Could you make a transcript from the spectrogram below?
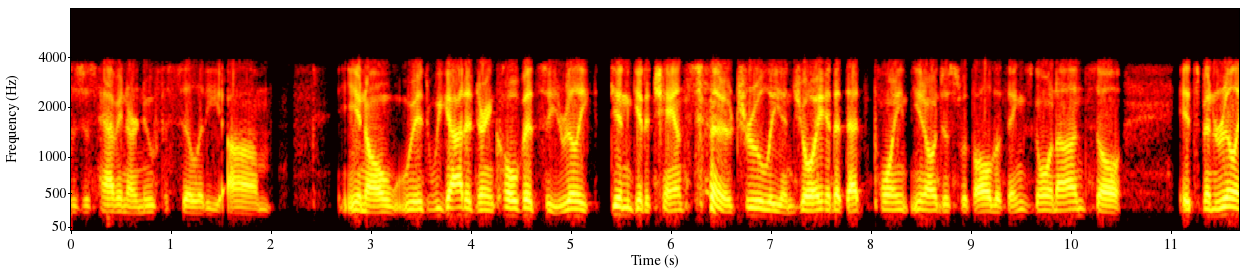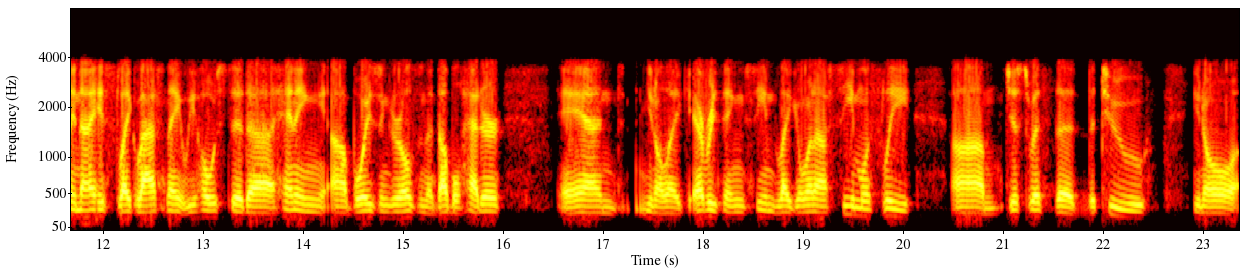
is just having our new facility. Um, you know, we, we got it during COVID, so you really didn't get a chance to truly enjoy it at that point, you know, just with all the things going on. So it's been really nice. Like last night, we hosted uh, Henning uh, boys and girls in a doubleheader, and you know, like everything seemed like it went off seamlessly. Um, just with the the two, you know,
